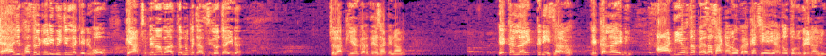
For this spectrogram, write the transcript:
ਇਹ ਜੀ ਫਸਲ ਕਿਹੜੀ ਬੀਜਣ ਲੱਗੇ ਨੇ? ਉਹ ਕਿ 8 ਦਿਨਾਂ ਵਾਸਤੇ ਉਹਨੂੰ 8500 ਚਾਹੀਦਾ ਹੈ। ਚਲਾਕੀਆਂ ਕਰਦੇ ਆ ਸਾਡੇ ਨਾਲ। ਇਹ ਕੱਲਾ ਇੱਕ ਨਹੀਂ ਸਰ। ਇਹ ਕੱਲਾ ਹੀ ਨਹੀਂ। ਆਰਡੀਐਫ ਦਾ ਪੈਸਾ ਸਾਡਾ ਰੋਕ ਰੱਖਿਆ 6000 ਦਾ ਤੁਹਾਨੂੰ ਦੇਣਾ ਨਹੀਂ।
